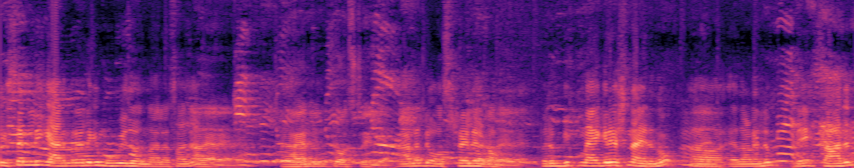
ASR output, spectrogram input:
റീസെന്റ് കാനഡയിലേക്ക് മൂവ് ചെയ്ത് വന്നാലോ സാജൻ? അതെ അതെ അതെ. Ireland to Australia Ireland Australia കേട്ടോ. ഒരു ബിഗ് മൈഗ്രേഷൻ ആയിരുന്നു. ഏതാണെങ്കിലും സാജൻ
